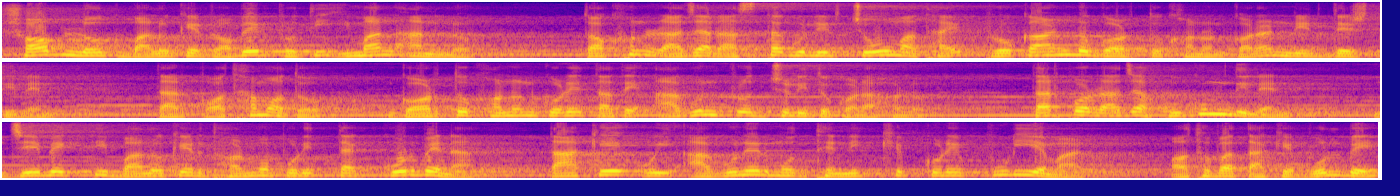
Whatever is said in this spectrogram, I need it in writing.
সব লোক বালকের রবের প্রতি ইমান আনল। তখন রাজা রাস্তাগুলির চৌমাথায় প্রকাণ্ড গর্ত খনন করার নির্দেশ দিলেন। তার কথা মতো গর্ত খনন করে তাতে আগুন প্রজ্বলিত করা হলো। তারপর রাজা হুকুম দিলেন, যে ব্যক্তি বালকের ধর্ম পরিত্যাগ করবে না, তাকে ওই আগুনের মধ্যে নিক্ষেপ করে পুড়িয়ে মার, অথবা তাকে বলবে,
